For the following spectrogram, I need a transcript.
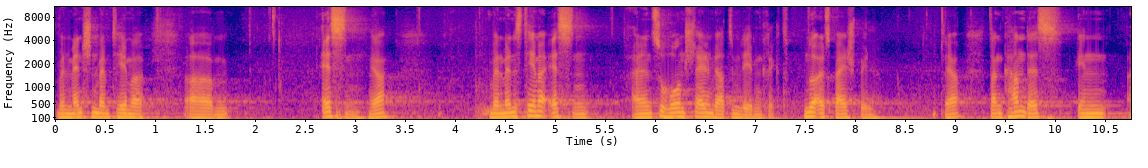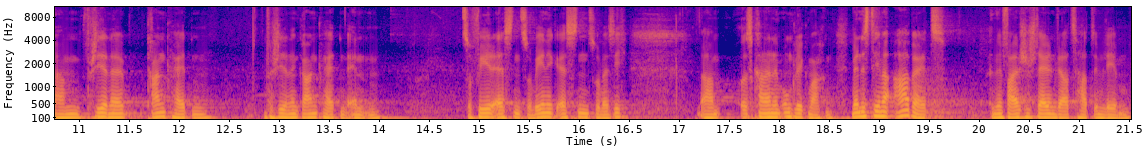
wenn Menschen beim Thema ähm, Essen, ja, wenn, wenn das Thema Essen einen zu hohen Stellenwert im Leben kriegt, nur als Beispiel, ja, dann kann das in ähm, verschiedene Krankheiten, verschiedenen Krankheiten enden. Zu viel essen, zu wenig essen, so weiß ich. Ähm, das kann einen Unglück machen. Wenn das Thema Arbeit einen falschen Stellenwert hat im Leben,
